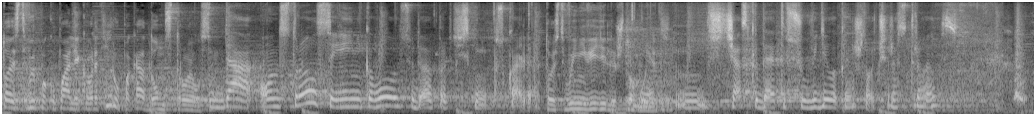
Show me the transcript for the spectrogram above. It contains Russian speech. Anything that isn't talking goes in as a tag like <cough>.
То есть вы покупали квартиру, пока дом строился? Да, он строился, и никого сюда практически не пускали. То есть вы не видели, что Нет, будет? сейчас, когда это все увидела, конечно, очень расстроилась.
